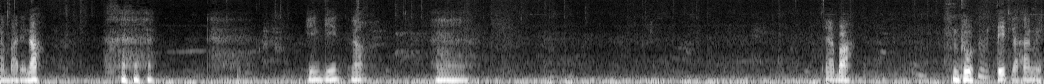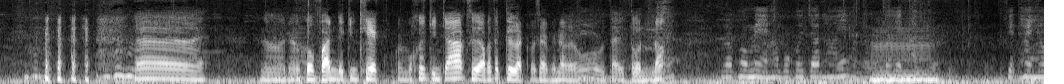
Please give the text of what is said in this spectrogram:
ลำบากเลยเนาะกินกินเนาะอ่าแช่บป่ะดูติดเหรอข้างนี้ เอ้ยเนอะเดี๋ยวความฝันอยากกินเค้กมันบ่เคยกินจากเสือพัตะเกิดว่าใช่เป็นอะไรโอ้ใจตนเนาะแล้วพ่อแม่เขาบ่เคยจัดให้เพิ่นอืจะเฮ็ดให้มเฮ็ดให้เฮา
